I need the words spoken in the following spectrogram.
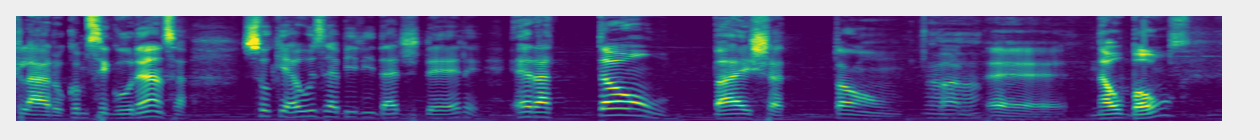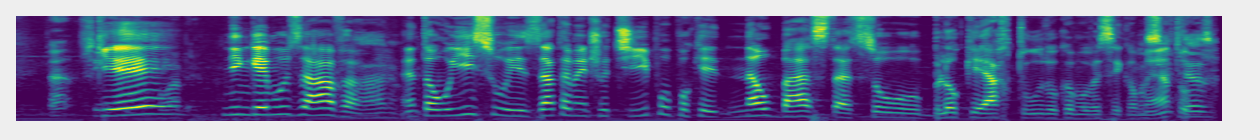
claro, com segurança, só que a usabilidade dele era tão baixa, tão Aham. é, não bom, É, sim, que concordo. ninguém usava. Claro. Então isso é exatamente o tipo, porque não basta só bloquear tudo, como você comenta. certeza.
